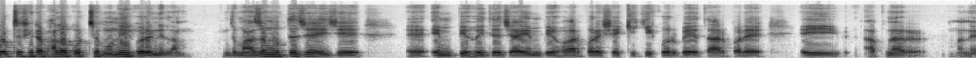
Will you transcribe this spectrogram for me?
করছে, সেটা ভালো করছে মনেই করে নিলাম। কিন্তু মাঝে মধ্যে যে এই যে এমপি হইতে যায় এমপি হওয়ার পরে সে কি কি করবে, তারপরে এই আপনার মানে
